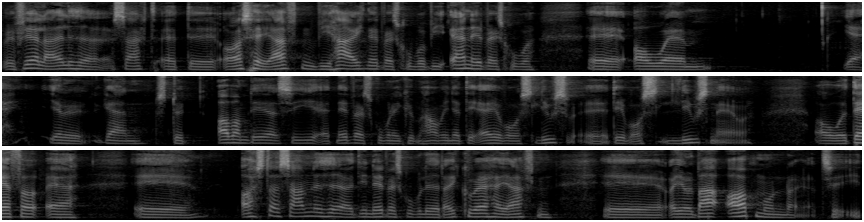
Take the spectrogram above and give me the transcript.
ved flere lejligheder sagt, at øh, også her i aften, vi har ikke netværksgrupper, vi er netværksgrupper. Øh, og øh, ja, jeg vil gerne støtte op om det og sige, at netværksgrupperne i København, det er jo vores, livs, øh, det er vores livsnerve. Og øh, derfor er øh, os, der er samlet her, og de netværksgruppeledere, der ikke kunne være her i aften, Øh, og jeg vil bare opmuntre jer til i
